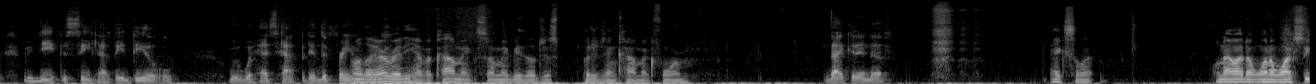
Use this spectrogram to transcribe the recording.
we need to see how they deal with what has happened in the framework. Well, they already have a comic, so maybe they'll just put it in comic form. Not good enough. Excellent. Well, now I don't want to watch. I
